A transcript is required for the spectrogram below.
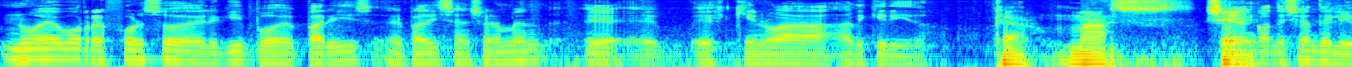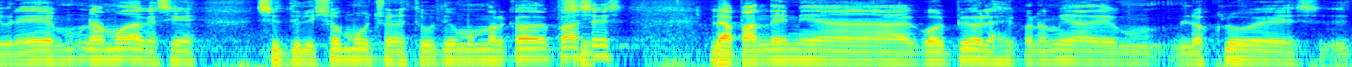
nuevo refuerzo del equipo de París, el Paris Saint Germain, es quien lo ha adquirido. Claro, más Llega eh, en condición de libre. Es una moda que se, se utilizó mucho en este último mercado de pases. La pandemia golpeó las economías de los clubes, eh,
